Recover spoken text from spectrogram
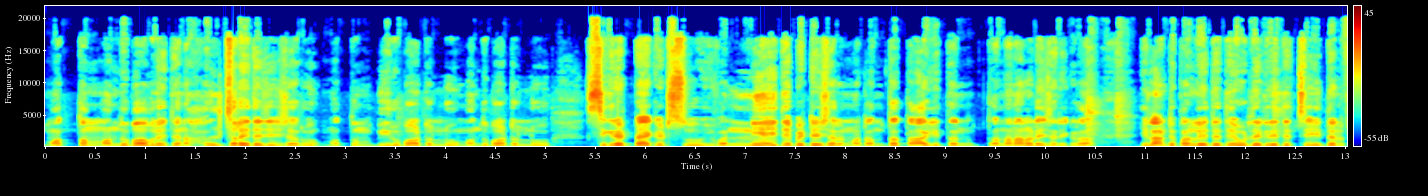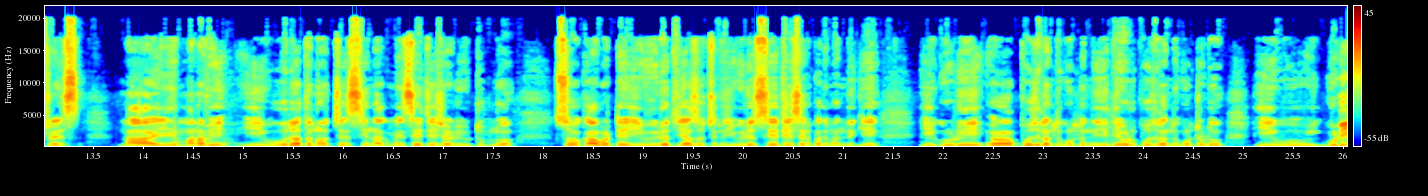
మొత్తం మందు బాబులు అయితే హల్చల్ అయితే చేశారు. మొత్తం బీరు బాటళ్ళు మందు బాటళ్ళు సిగరెట్ ప్యాకెట్స్ ఇవన్నీ అయితే పెట్టేశారనమాట అంతా తాగి తన్ తందనాలాడేశారు ఇక్కడ. ఇలాంటి పనులు అయితే దేవుడి దగ్గర అయితే చేయొద్దని ఫ్రెండ్స్. నా ఈ మనవి ఈ ఊరు అతను వచ్చేసి నాకు మెసేజ్ చేశాడు యూట్యూబ్లో సో కాబట్టి ఈ వీడియో తీయాల్సి వచ్చింది. ఈ వీడియో షేర్ చేసిన పది మందికి ఈ గుడి పూజలు అందుకుంటుంది. ఈ దేవుడు పూజలు అందుకుంటాడు. ఈ గుడి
